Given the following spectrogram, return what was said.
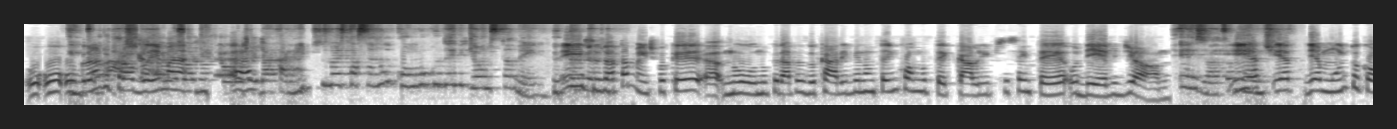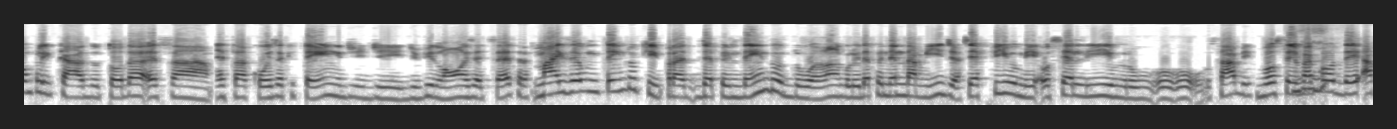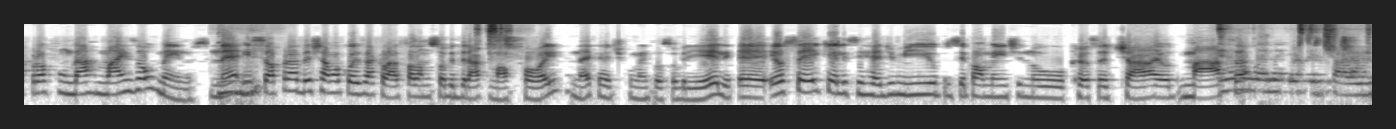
O, o, o Então, grande problema é. é da Calypso, mas tá sendo um combo com o David Jones também. Isso, exatamente, porque ah, no, no Piratas do Caribe não tem como ter Calypso sem ter o David Jones. E é, Exatamente. e é- e é muito complicado toda essa, essa coisa que tem de, de, de vilões, etc. Mas eu entendo que, pra, dependendo do ângulo e dependendo da mídia, se é filme ou se é livro, ou, ou- sabe? Você vai Uhum. poder aprofundar mais ou menos, né? Uhum. E só pra deixar uma coisa clara, falando sobre Draco Malfoy, né? Que a gente comentou sobre ele. é, eu sei que ele se redimiu, principalmente no Cursed Child, Eu massa. não lembro Cursed Child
